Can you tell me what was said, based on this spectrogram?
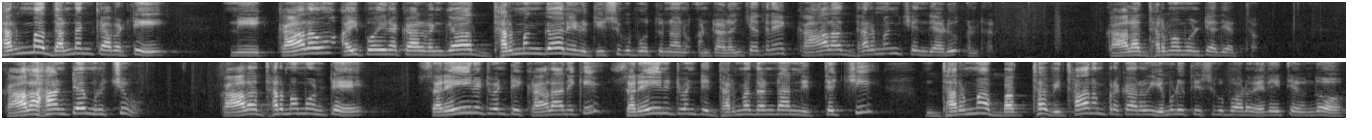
ధర్మ దండం కాబట్టి నీ కాలం అయిపోయిన కారణంగా ధర్మంగా నేను తీసుకుపోతున్నాను అంటాడు అంచేతనే కాలధర్మం చెందాడు అంటారు. కాలధర్మం అంటే అది అర్థం. కాలహ అంటే మృత్యువు. కాలధర్మము అంటే సరైనటువంటి కాలానికి సరైనటువంటి ధర్మదండాన్ని తెచ్చి ధర్మబద్ధ విధానం ప్రకారం యముడు తీసుకుపోవడం ఏదైతే ఉందో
